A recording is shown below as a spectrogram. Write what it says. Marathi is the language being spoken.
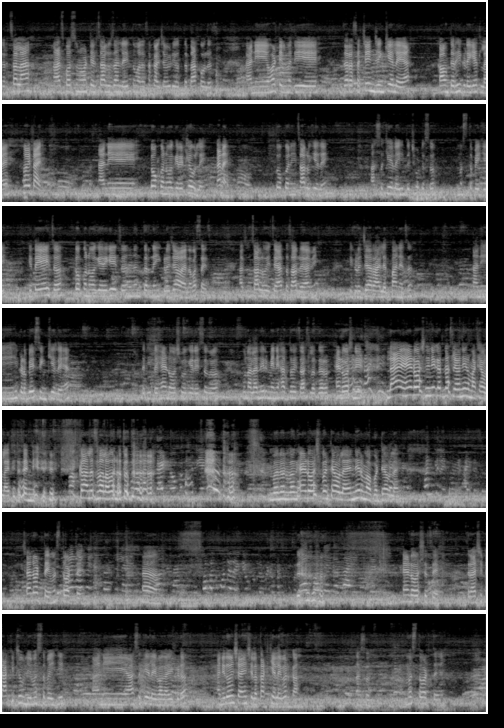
तर चला आजपासून हॉटेल चालू झालं आहे तुम्हाला सकाळच्या व्हिडिओत तर दाखवलंच. आणि हॉटेलमध्ये जरासा चेंजिंग केलं या काउंटर इकडे आहे होय ताय आणि टोकन वगैरे ठेवलं आहे का नाही? टोकन ही चालू आहे असं केलं आहे इथं छोटंसं मस्तपैकी. इथं यायचं टोकन वगैरे घ्यायचं नंतर नाही इकडे जेवायला बसायचं. अजून चालू व्हायचं आहे आता चालू आहे आम्ही. इकडं जेर आल्यात पाण्याचं. आणि इकडं बेसिंग केलं आहे तर इथं हँडवॉश वगैरे सगळं. कुणाला निरमेने हात धुवायचा असलं तर हँडवॉशने नाही हँडवॉशने निघत नसल्यावर निरमा ठेवलाय तिथं त्यांनी. कालच मला म्हणत होतं. म्हणून मग हँडवॉश पण ठेवलाय निरमा पण ठेवलाय. छान वाटतंय मस्त वाटतंय. हां. हँडवॉशच आहे. तर अशी टाकी ठेवली मस्तपैकी आणि असं केलंय बघा इकडं. आणि दोनशे ऐंशीला ताट केलंय बरं का. असं. मस्त वाटतंय.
